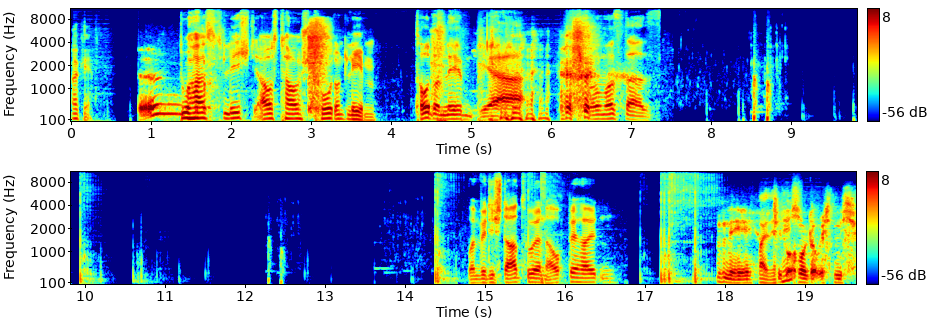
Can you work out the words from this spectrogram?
Okay. Äh, Du hast Licht, Austausch, Tod und Leben. Tod und Leben. Ja. so muss das. Wollen wir die Statuen auch behalten? nee, Weiß ich die nicht. brauchen wir glaube ich nicht.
